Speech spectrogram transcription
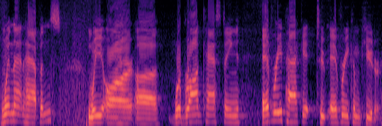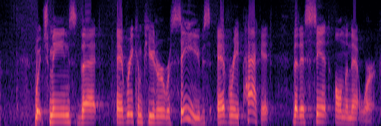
when that happens, we are uh, we're broadcasting every packet to every computer, which means that every computer receives every packet that is sent on the network.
